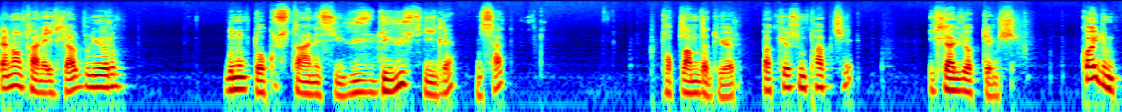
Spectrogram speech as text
Ben 10 tane ihlal buluyorum. Bunun 9 tanesi %100 hile. Misal. Toplamda diyorum. Bakıyorsun PUBG ihlal yok demiş. Koydum.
